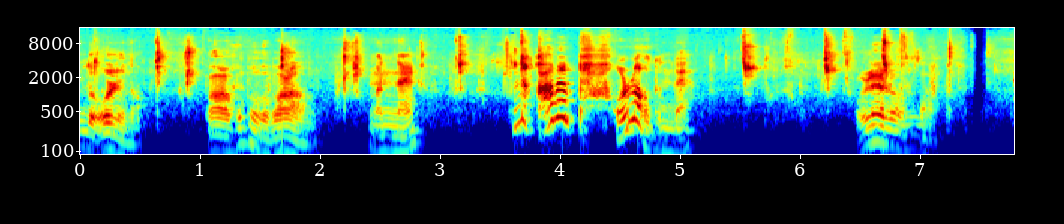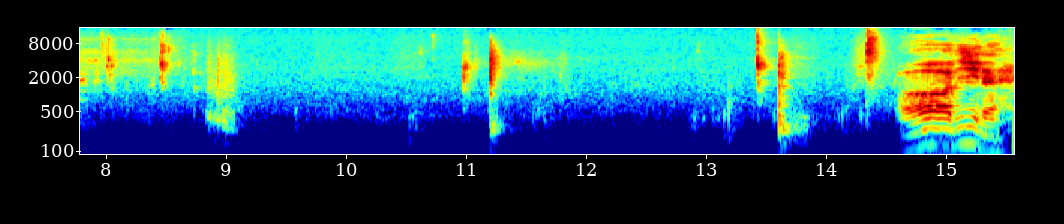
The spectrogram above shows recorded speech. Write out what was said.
얘도 올리나? 봐 호프 거 봐라. 맞네. 근데 까면 팍 올라오던데. 원래 올라온다. 아 니네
